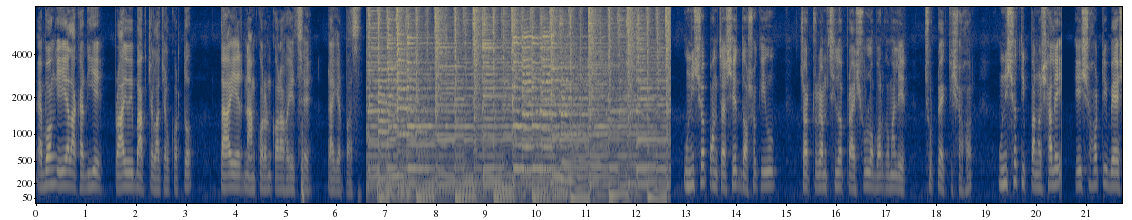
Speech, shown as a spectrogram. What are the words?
এবং এই এলাকা দিয়ে প্রায়ই বাঘ চলাচল করত। তাই এর নামকরণ করা হয়েছে টাইগার পাস উনিশশো পঞ্চাশের দশকেও চট্টগ্রাম ছিল প্রায় ষোলো বর্গমাইলের ছোট্ট একটি শহর। উনিশশো তিপ্পান্ন সালে এই শহরটি বেশ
